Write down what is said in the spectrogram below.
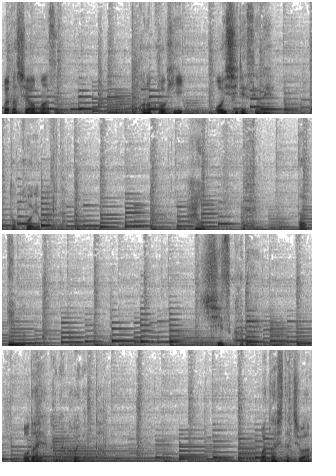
私は思わず「ここのコーヒー美味しいですよね」と声をかけた。はい。とっても。静かで穏やかな声だった私たちは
